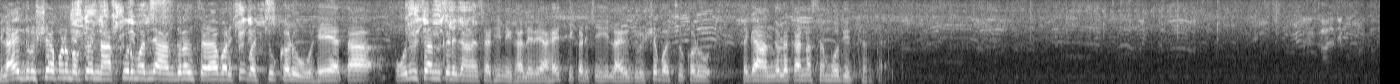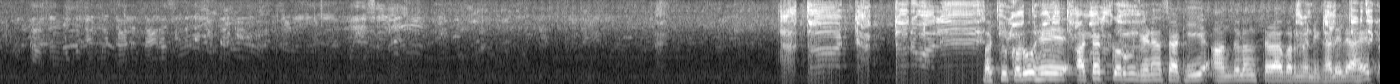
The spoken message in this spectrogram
लाईव्ह दृश्य आपण बघतोय नागपूरमधल्या आंदोलन स्थळावरची बच्चू कडू हे आता पोलिसांकडे जाण्यासाठी निघालेले आहेत. तिकडची ही लाईव्ह दृश्य बच्चू कडू सगळ्या आंदोलकांना संबोधित करत आहेत. बच्चू कडू हे अटक करून घेण्यासाठी आंदोलन स्थळावरनं निघालेले आहेत.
